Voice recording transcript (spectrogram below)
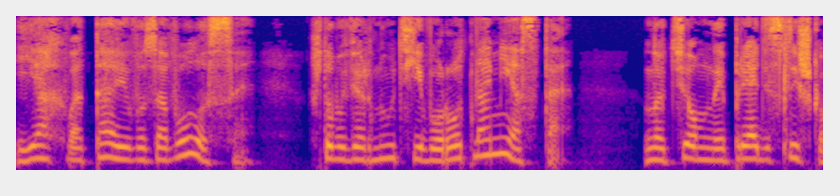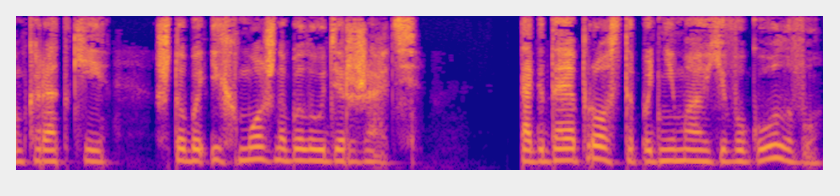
Я хватаю его за волосы, чтобы вернуть его рот на место, но темные пряди слишком коротки, чтобы их можно было удержать. Тогда я просто поднимаю его голову,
